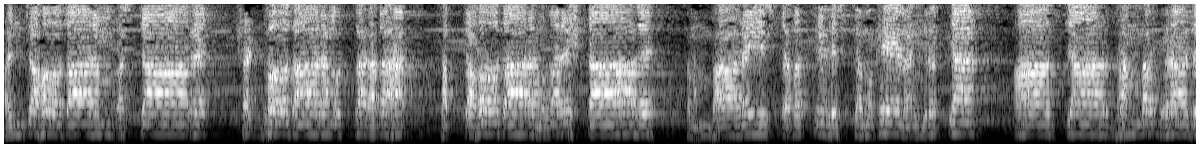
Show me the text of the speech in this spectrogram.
पञ्चहोतारम् पश्चात् षड्होतारमुत्तरतः सप्तहोतारमुपरिष्टात् सम्भारैश्च पत्निभिश्च मुखे लङ्कृत्य आस्यार्धम् वघ्राज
